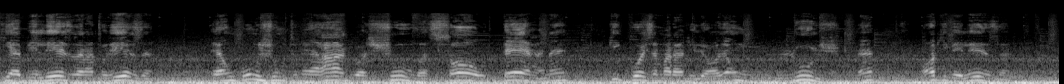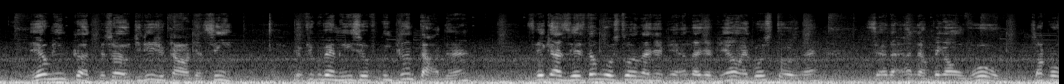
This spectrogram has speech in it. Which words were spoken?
que a beleza da natureza é um conjunto, né? Água, chuva, sol, terra, né? coisa maravilhosa, é um luxo, né? Olha que beleza. Eu me encanto, pessoal. Eu dirijo o carro aqui assim, eu fico vendo isso eu fico encantado, né? Você vê que às vezes tão gostoso andar de avião, andar de avião é gostoso, né? Você anda, pegar um voo, só que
